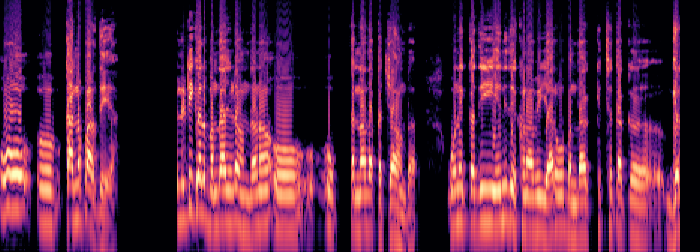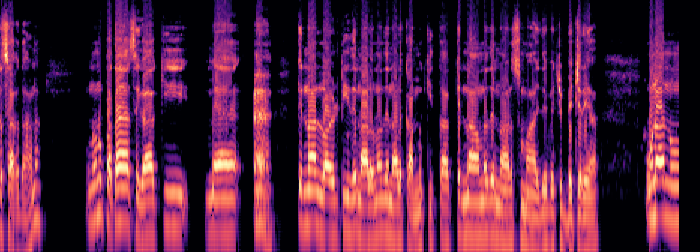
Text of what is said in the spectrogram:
ਉਹ ਉਹ ਕੰਨ ਭਰਦੇ ਆ। ਪੋਲੀਟੀਕਲ ਬੰਦਾ ਜਿਹੜਾ ਹੁੰਦਾ ਨਾ, ਉਹ ਉਹ ਕੰਨਾਂ ਦਾ ਕੱਚਾ ਹੁੰਦਾ। ਉਹਨੇ ਕਦੀ ਇਹ ਨਹੀਂ ਦੇਖਣਾ ਵੀ ਯਾਰ ਉਹ ਬੰਦਾ ਕਿੱਥੇ ਤੱਕ ਗਿਰ ਸਕਦਾ, ਹਨਾ? ਉਹਨਾਂ ਨੂੰ ਪਤਾ ਸੀਗਾ ਕਿ ਮੈਂ ਕਿੰਨਾ ਲਾਇਲਟੀ ਦੇ ਨਾਲ ਉਹਨਾਂ ਦੇ ਨਾਲ ਕੰਮ ਕੀਤਾ, ਕਿੰਨਾ ਉਹਨਾਂ ਦੇ ਨਾਲ ਸਮਾਜ ਦੇ ਵਿੱਚ ਵਿਚਰਿਆ। ਉਹਨਾਂ ਨੂੰ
